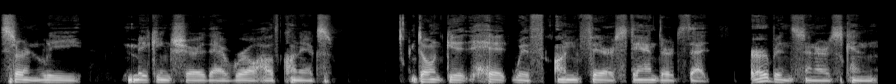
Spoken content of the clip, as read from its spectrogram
certainly making sure that rural health clinics don't get hit with unfair standards that urban centers can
